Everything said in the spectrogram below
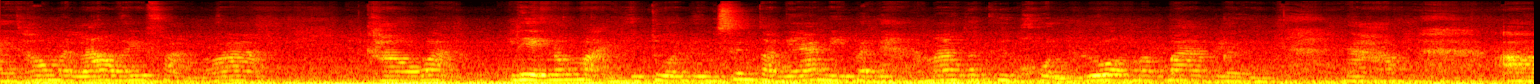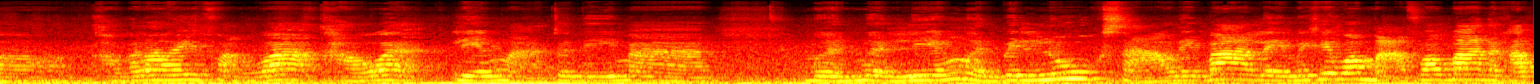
น์เข้ามาเล่าให้ฟังว่าเขาอะเลี้ยงน้องหมาอยู่ตัวหนึ่งซึ่งตอนนี้มีปัญหามากก็คือขนร่วงมากๆเลยนะครับเเขาก็เล่าให้ฟังว่าเขาอะเลี้ยงหมาตัวนี้มา เหมือนเหมือนเลี้ยงเหมือนเป็นลูกสาวในบ้านเลย ไม่ใช่ว่าหมาเฝ้าบ้านนะครับ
